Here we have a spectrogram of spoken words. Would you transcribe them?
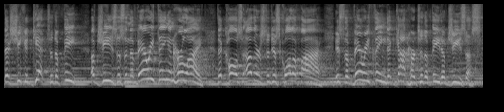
that she could get to the feet of Jesus. And the very thing in her life that caused others to disqualify is the very thing that got her to the feet of Jesus.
